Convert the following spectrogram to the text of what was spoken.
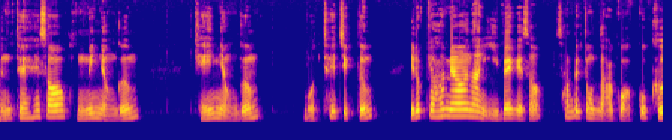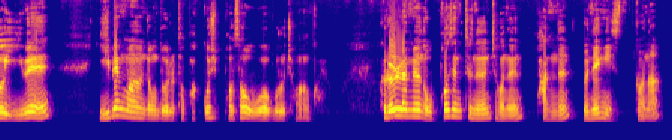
은퇴해서 국민연금, 개인연금, 뭐 퇴직금 이렇게 하면 한 200에서 300 정도 나올 것 같고 그 이외에 200만 원 정도를 더 받고 싶어서 5억으로 정한 거예요. 그러려면 5%는 저는 받는 은행이 있거나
